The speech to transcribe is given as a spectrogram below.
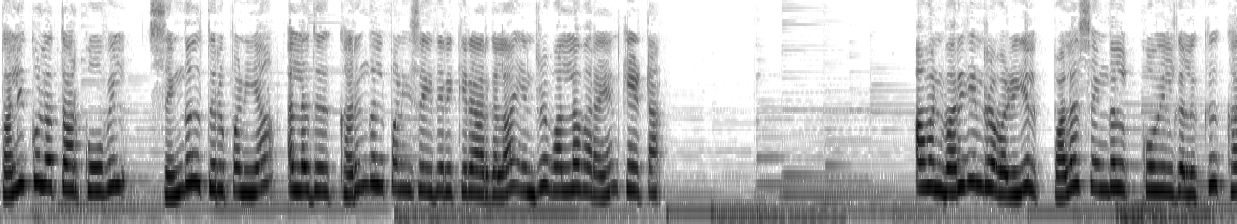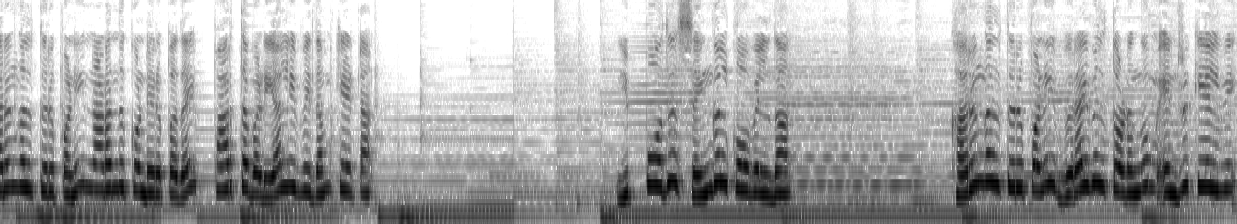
தலிக்குலத்தார் கோவில் செங்கல் திருப்பணியா அல்லது கருங்கல் பணி செய்திருக்கிறார்களா என்று வல்லவரையன் கேட்டான். அவன் வருகின்ற வழியில் பல செங்கல் கோயில்களுக்கு கருங்கல் திருப்பணி நடந்து கொண்டிருப்பதை பார்த்தபடியால் இவ்விதம் கேட்டான். இப்போது செங்கல் கோவில்தான். கருங்கல் திருப்பணி விரைவில் தொடங்கும் என்று கேள்வி.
